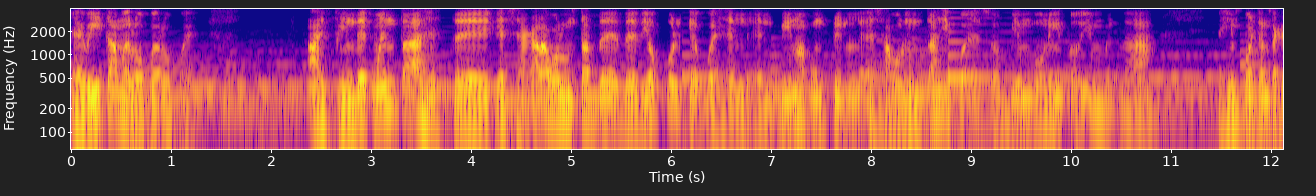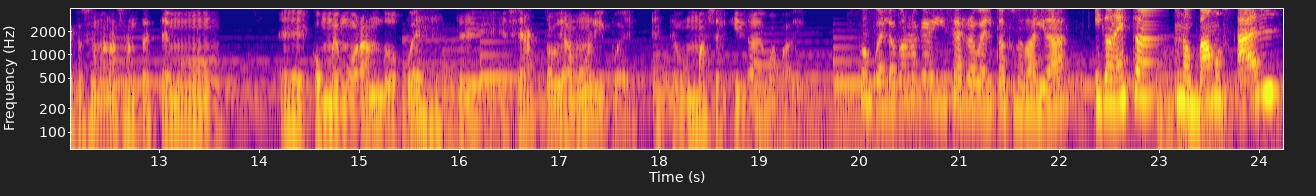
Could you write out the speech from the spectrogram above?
evítamelo, pero pues al fin de cuentas, este, que se haga la voluntad de, Dios, porque pues él, él, vino a cumplir esa voluntad y pues eso es bien bonito y en verdad es importante que esta Semana Santa estemos eh, conmemorando pues este, ese acto de amor y pues estemos más cerquita de Papá Dios. Concuerdo con lo que dice Roberto a su totalidad. Y con esto nos vamos al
